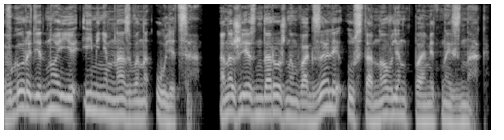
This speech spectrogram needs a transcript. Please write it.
В городе Дно ее именем названа улица, а на железнодорожном вокзале установлен памятный знак.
